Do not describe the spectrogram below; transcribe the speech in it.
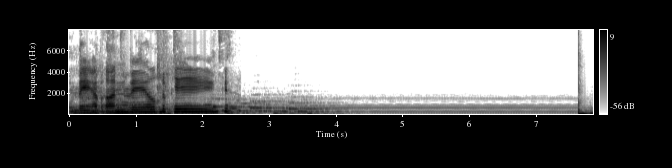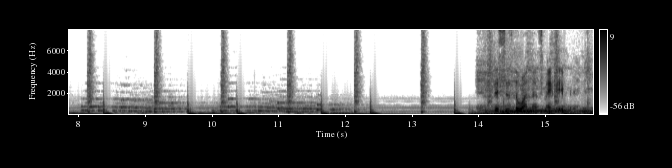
They have unveiled the pig. This is the one that's my favorite.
